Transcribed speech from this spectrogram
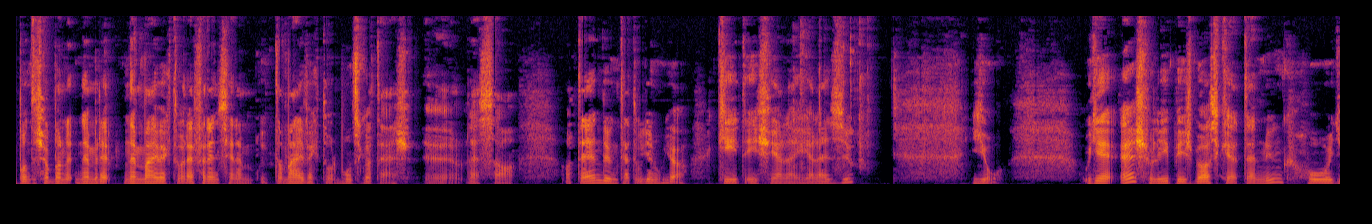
Pontosabban nem, re, nem MyVector referencia, hanem itt a MyVector mozgatás lesz a, a teendőnk, tehát ugyanúgy a két és jelen jelezzük. Jó. Ugye első lépésben azt kell tennünk, hogy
